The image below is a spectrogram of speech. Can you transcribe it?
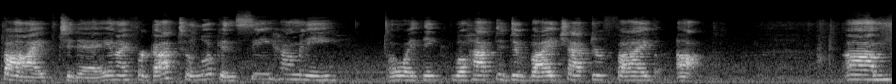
five today, and I forgot to look and see how many, oh, I think we'll have to divide chapter five up. Um,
